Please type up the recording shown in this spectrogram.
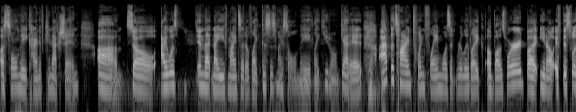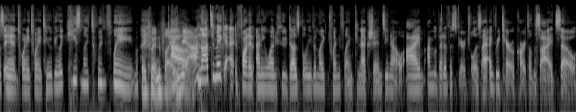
a soulmate kind of connection. Um, so I was in that naive mindset of like this is my soulmate like you don't get it. Yeah. at the time twin flame wasn't really like a buzzword but you know if this was in 2022 it'd be like he's my twin flame. My twin flame um, yeah. not to make fun of anyone who does believe in like twin flame connections you know i'm i'm a bit of a spiritualist. I, I read tarot cards on the side so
